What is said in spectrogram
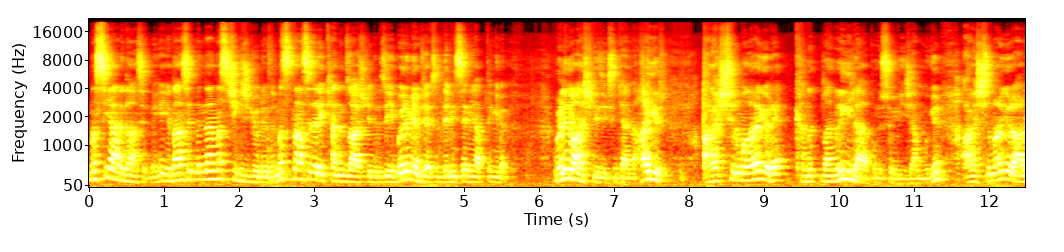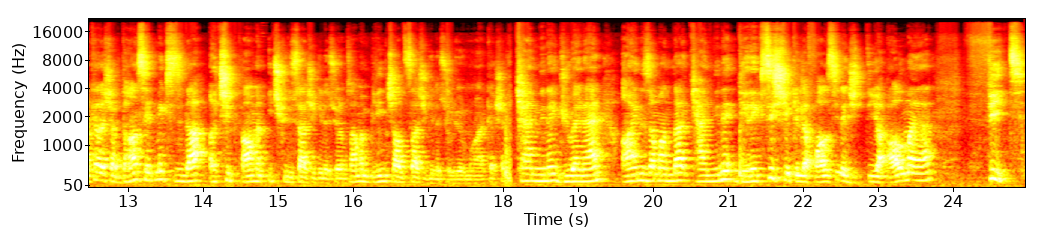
Nasıl yani dans etmek? Ege dans etmenler nasıl çekici görebilir? Nasıl dans ederek kendimize aşık edebiliriz? Ege böyle mi yapacaksın demin senin yaptığın gibi? Böyle mi aşık edeceksin kendine? Hayır. Araştırmalara göre kanıtlarıyla bunu söyleyeceğim bugün. Araştırmalara göre arkadaşlar dans etmek sizi daha açık, tamamen içgüdüsel şekilde söylüyorum. Tamamen bilinçaltısal şekilde söylüyorum bunu arkadaşlar. Kendine güvenen, aynı zamanda kendini gereksiz şekilde fazlasıyla ciddiye almayan, fit,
